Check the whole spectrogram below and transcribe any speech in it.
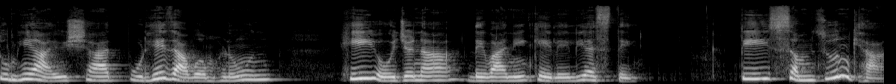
तुम्ही आयुष्यात पुढे जावं म्हणून ही योजना देवानी केलेली असते. ती समजून घ्या.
